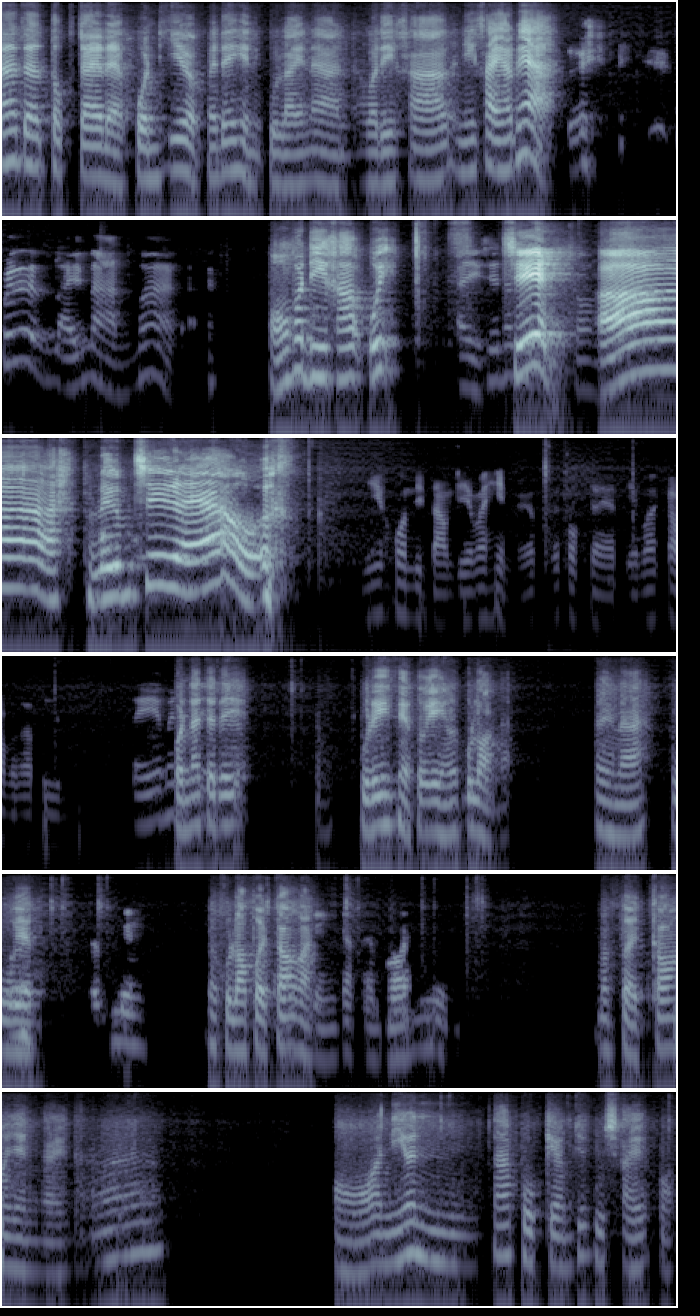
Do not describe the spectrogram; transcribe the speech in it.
น่าจะตกใจแต่คนที่แบบไม่ได้เห็นกูไลฟ์นานสวัสดีครับอันนี้ใครครับเนี่ยไม่ได้ไลฟ์นานมากอ๋อสวัสดีครับ อุ๊ย ชิดอ่าลืมชื่อแล้ว นี่คนติดตามเทมาเห็นก็ไม่ตกใจอะเทมากลับมาสตรีมคนน่าจะได้กูได้ยินเสียงตัวเองแล้วกูหลอนอะนึงนะกูจะเดี๋ยวกูรอเปิดกล้องก่อนเสียงจากไอ้บอสนี่มันเปิดกล้องยังไงนะอ๋อ อันนี้มันหน้าโปรแกรมที่กูใช้ของ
